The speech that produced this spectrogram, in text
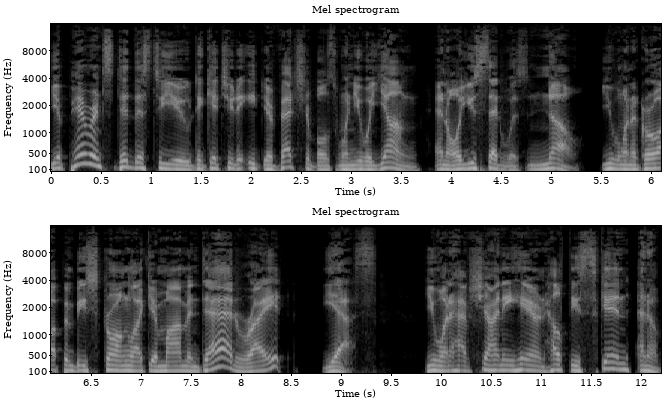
Your parents did this to you to get you to eat your vegetables when you were young, and all you said was no. You want to grow up and be strong like your mom and dad, right? Yes. You want to have shiny hair and healthy skin and a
